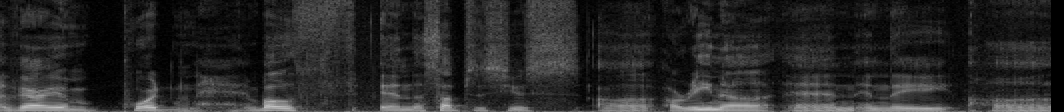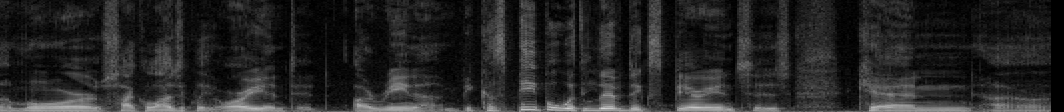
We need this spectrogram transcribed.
very important, both in the substance use uh, arena and in the uh, more psychologically oriented arena, because people with lived experiences can uh,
